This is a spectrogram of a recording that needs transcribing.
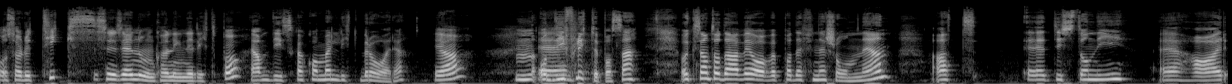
Og så har du tics, syns jeg noen kan ligne litt på. Ja, men de skal komme litt bråere. Ja. Mm, og de flytter på seg. Og, og, da er vi over på definisjonen igjen. At eh, dystoni eh, har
